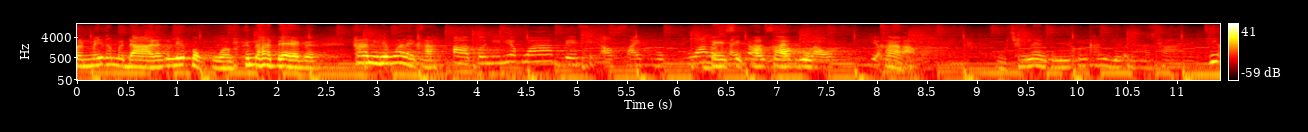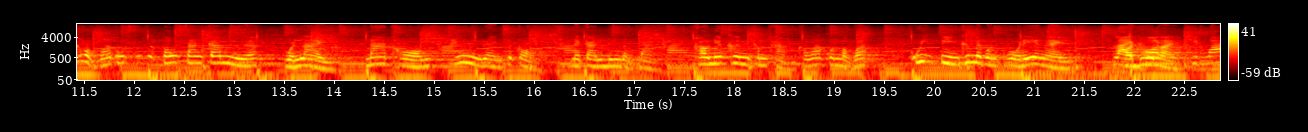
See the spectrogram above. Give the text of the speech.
มันไม่ธรรมดานะก็เรียกตกหัวหน้าแดงเลยท่านี้เรียกว่าอะไรคะอ่าตัวนี้เรียกว่า basic outside hook เพราะว่าเราใช้ Basic ขานอก outside ของเราเกี่ยวกับค่ะเสาโอ้ใช้แรงตรงนี้ค่อนข้างเยอะนะคะ ใช่ ที่เขาบอกว่าต้องต้องสร้างกล้ามเนื้อหัวไหล่หน้าท้องใช่ให้มีแรงซะก่อนใช่ในการดึงต่างใช่ ๆ คราวนี้ขึ้นคำถามเขาว่าคนบอกว่า อุ้ยปีนขึ้นไปบนโพได้ยังไง หลาขยอดูคนหน่อย คิดว่า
